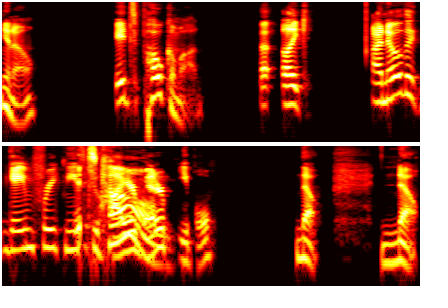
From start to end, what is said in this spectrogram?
you know, it's Pokemon. Uh, like I know that Game Freak needs It's to hire better people. No, no,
